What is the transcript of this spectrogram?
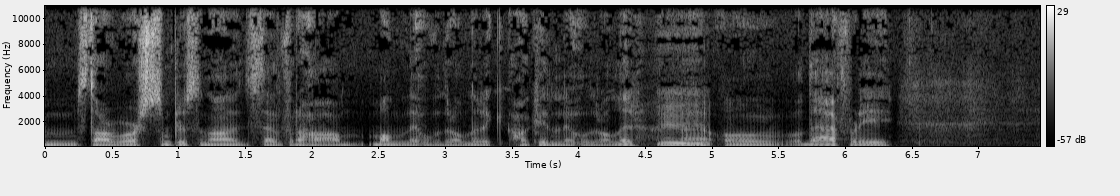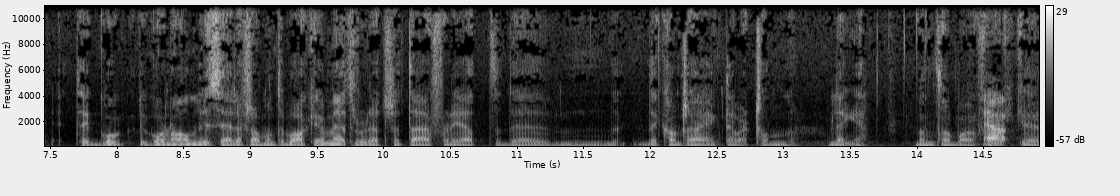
mm, Star Wars, som plutselig nå istedenfor å ha mannlige hovedroller, har kvinnelige hovedroller. Mm. Uh, og, og det er fordi det går, det går an å analysere fram og tilbake, men jeg tror rett og slett det er fordi at det, det kanskje egentlig har vært sånn lenge. Men så har bare folk ikke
